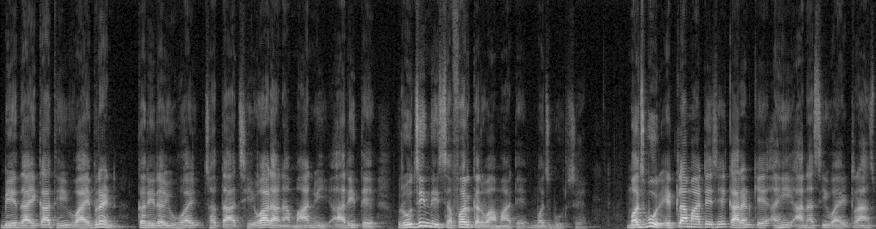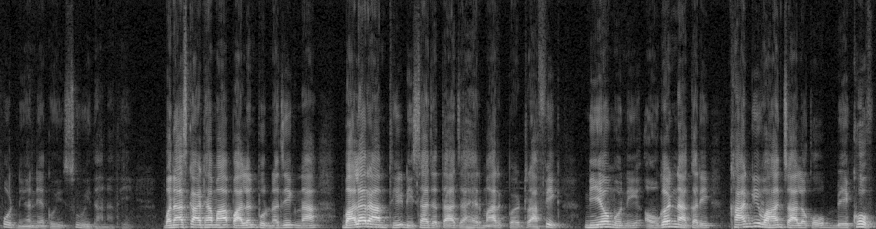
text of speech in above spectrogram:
બે દાયકાથી વાઇબ્રન્ટ કરી રહ્યું હોય, છતાં છેવાડાના માનવી આ રીતે રોજિંદી સફર કરવા માટે મજબૂર છે. મજબૂર એટલા માટે છે કારણ કે અહીં આના સિવાય ટ્રાન્સપોર્ટની અન્ય કોઈ સુવિધા નથી. બનાસકાંઠામાં પાલનપુર નજીકના બાલારામથી ડીસા જતા જાહેર માર્ગ પર ટ્રાફિક નિયમોની અવગણના કરી ખાનગી વાહન ચાલકો બેખોફ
